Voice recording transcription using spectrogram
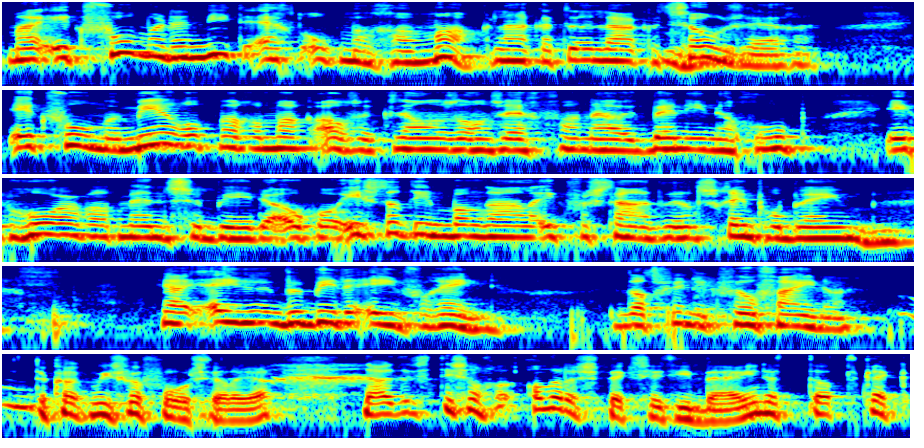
Maar ik voel me er niet echt op mijn gemak, laat ik het, laat ik het zo zeggen. Ik voel me meer op mijn gemak als ik dan, dan zeg van nou, ik ben in een groep, ik hoor wat mensen bidden, ook al is dat in Bangala, ik versta het, dat is geen probleem. Ja, één- we bidden één voor één. Dat vind ik veel fijner. Daar kan ik me iets van voorstellen, ja. Nou, er is, het is nog een ander aspect zit hierbij. Dat, dat, kijk,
